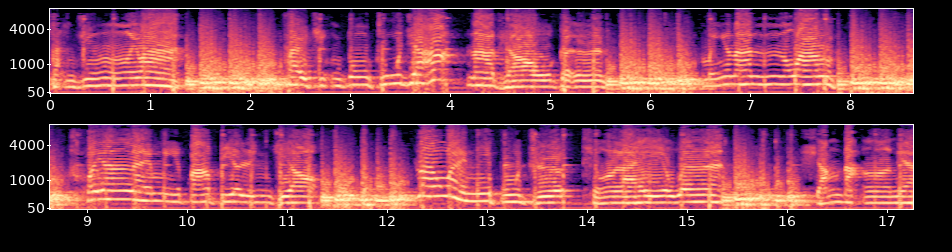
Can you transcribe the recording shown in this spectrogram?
三经院才惊动朱家那条根，没难忘，出言来没把别人叫。员外你不知，听来闻，想当年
